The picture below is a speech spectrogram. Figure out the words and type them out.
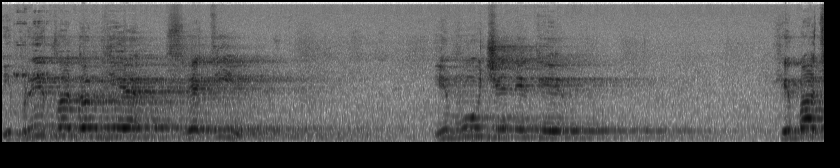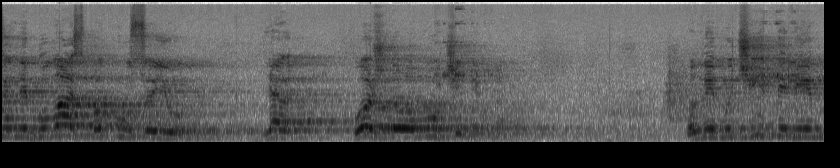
І прикладом є святі і мученики. Хіба це не була спокусою для кожного мученика? Коли мучителі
